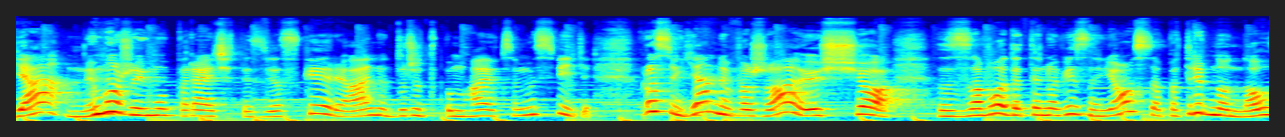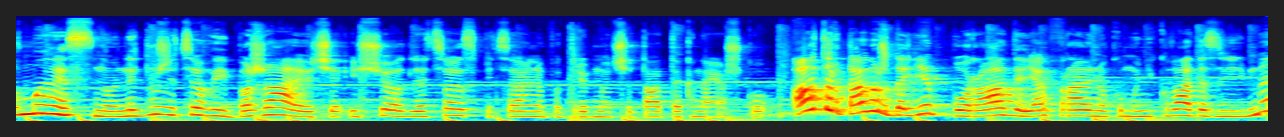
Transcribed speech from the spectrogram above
Я не можу йому перечити. Зв'язки реально дуже допомагають в цьому світі. Просто я не вважаю, що заводити нові знайомства потрібно навмисно, не дуже цього і бажаючи, і що для цього спеціально потрібно читати книжку. Автор також дає поради, як правильно комунікувати з людьми,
